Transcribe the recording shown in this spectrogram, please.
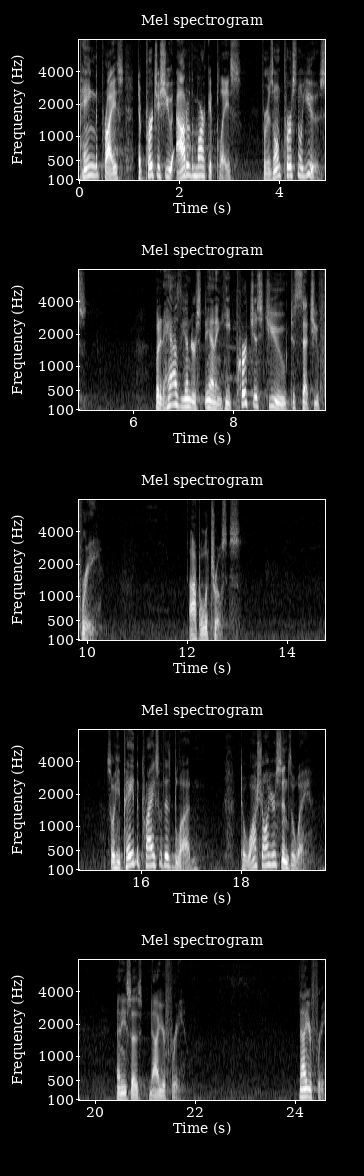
paying the price to purchase you out of the marketplace for his own personal use. But it has the understanding he purchased you to set you free. Apolutrosis. So he paid the price with his blood to wash all your sins away. And he says, Now you're free. Now you're free.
